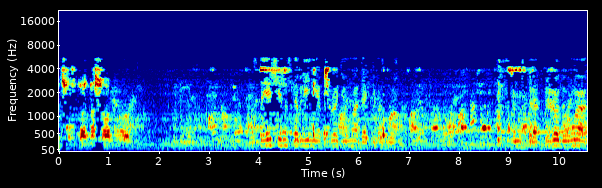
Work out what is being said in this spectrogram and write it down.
чувствовать нашего. Настоящее наставление о природе ума дать невозможно. Потому что природу ума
